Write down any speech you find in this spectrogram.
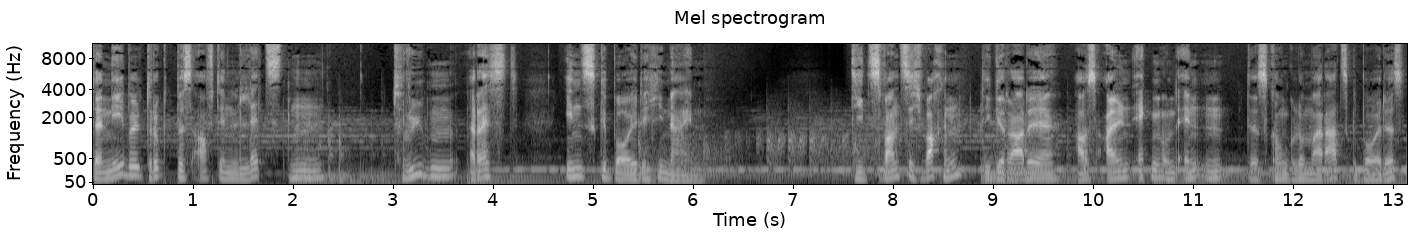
Der Nebel drückt bis auf den letzten trüben Rest ins Gebäude hinein. Die 20 Wachen, die gerade aus allen Ecken und Enden des Konglomeratsgebäudes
